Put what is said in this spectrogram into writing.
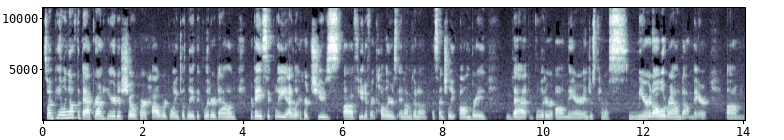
So I'm peeling off the background here to show her how we're going to lay the glitter down. Or basically, I let her choose a few different colors and I'm going to essentially ombre that glitter on there and just kind of smear it all around on there. Um,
